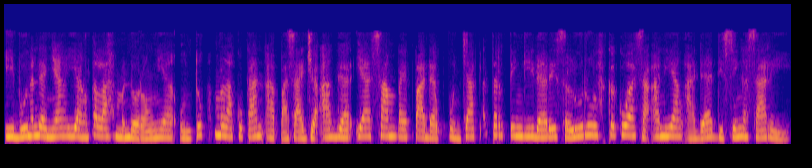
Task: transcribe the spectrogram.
Ibu nandanya yang telah mendorongnya untuk melakukan apa saja agar ia sampai pada puncak tertinggi dari seluruh kekuasaan yang ada di Singasari.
